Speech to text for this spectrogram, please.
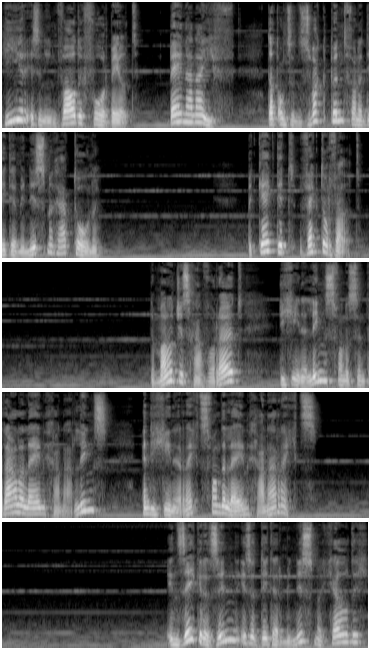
Hier is een eenvoudig voorbeeld, bijna naïef, dat ons een zwak punt van het determinisme gaat tonen. Bekijk dit vectorveld. De mannetjes gaan vooruit, diegene links van de centrale lijn gaan naar links en diegene rechts van de lijn gaan naar rechts. In zekere zin is het determinisme geldig,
